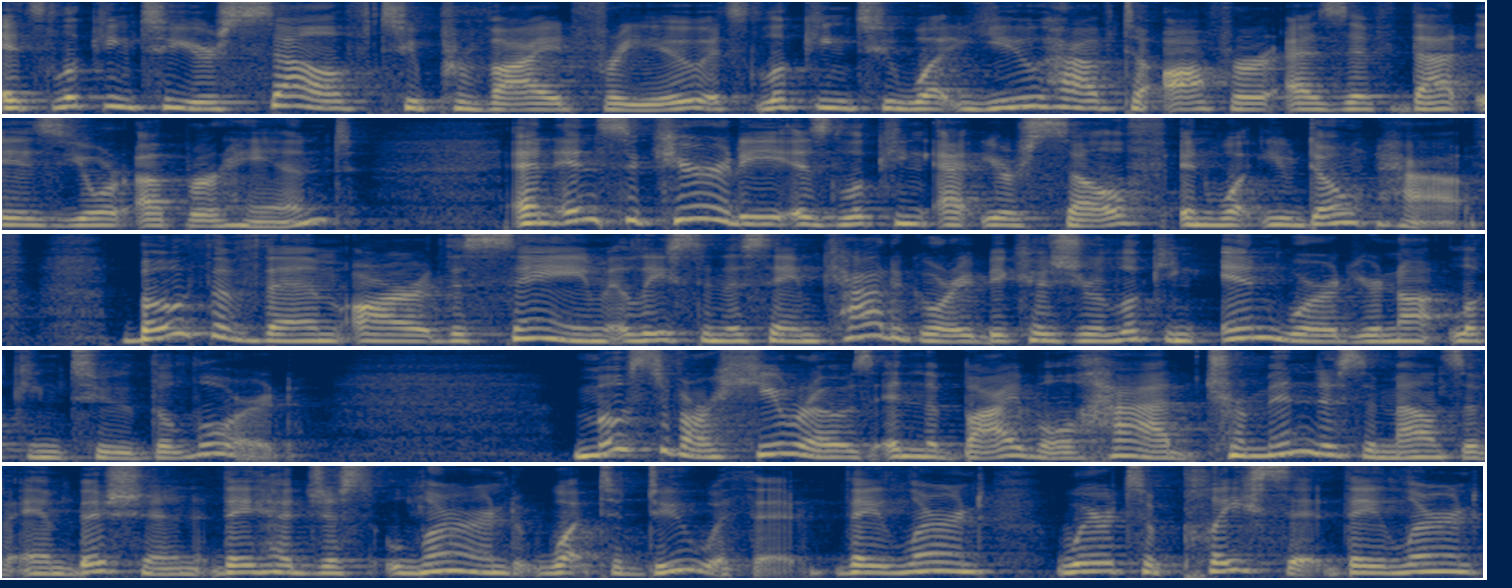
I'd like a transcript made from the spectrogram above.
It's looking to yourself to provide for you. It's looking to what you have to offer as if that is your upper hand. And insecurity is looking at yourself and what you don't have. Both of them are the same, at least in the same category, because you're looking inward, you're not looking to the Lord. Most of our heroes in the Bible had tremendous amounts of ambition. They had just learned what to do with it. They learned where to place it. They learned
